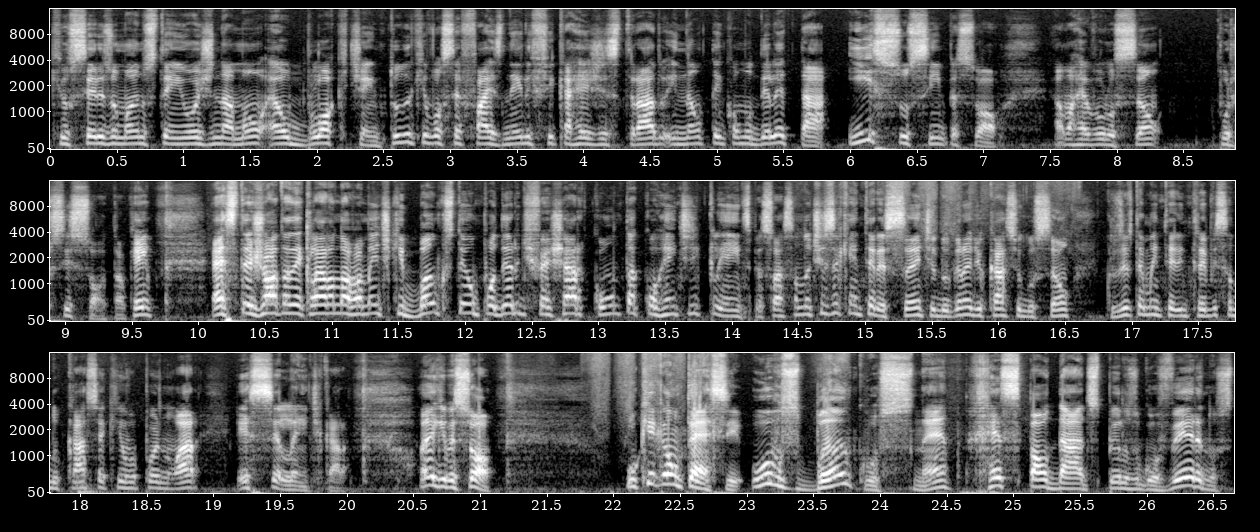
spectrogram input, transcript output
que os seres humanos têm hoje na mão é o blockchain. Tudo que você faz nele fica registrado e não tem como deletar. Isso sim, pessoal, é uma revolução por si só, tá ok? STJ declara novamente que bancos têm o poder de fechar conta corrente de clientes. Pessoal, essa notícia aqui é interessante do grande Cássio Gussão. Inclusive tem uma entrevista do Cássio aqui que eu vou pôr no ar. Excelente, cara. Olha aqui, pessoal. O que acontece? Os bancos, né, respaldados pelos governos,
